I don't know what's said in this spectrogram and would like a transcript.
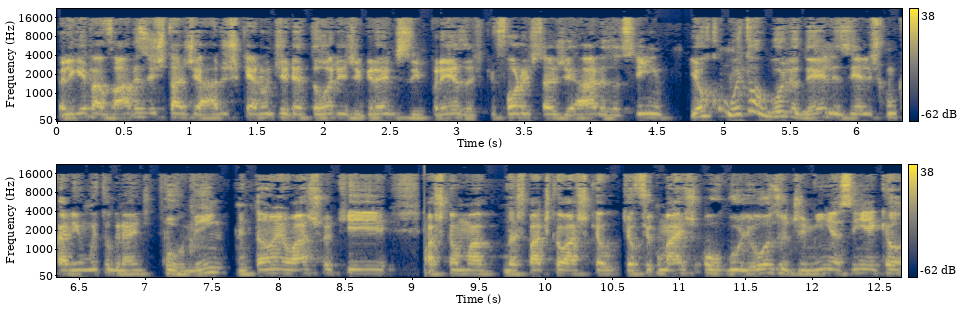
eu liguei para vários estagiários que eram diretores de grandes empresas, que foram estagiários, assim, e eu com muito orgulho deles, e eles com carinho muito grande por mim. Então, eu acho que, acho que é uma das partes que eu acho que eu, que eu fico mais orgulhoso de mim, assim, é que eu,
